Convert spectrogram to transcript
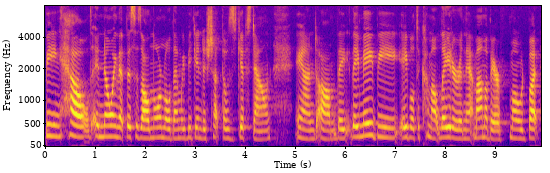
being held and knowing that this is all normal, then we begin to shut those gifts down. And um, they, they may be able to come out later in that mama bear mode, but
